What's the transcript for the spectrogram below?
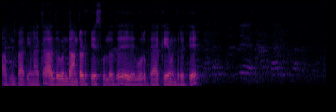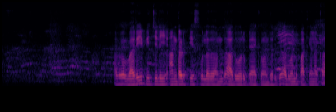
அப்படின்னு பார்த்தீங்கன்னாக்கா அது வந்து ஹண்ட்ரட் பேஸ் உள்ளது ஒரு பேக்கே வந்திருக்கு. அதுவும் வரி பிஜிலி ஹண்ட்ரட் பீஸ் உள்ளது வந்து அது ஒரு பேக்கு வந்திருக்கு. அது வந்து பார்த்திங்கனாக்கா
